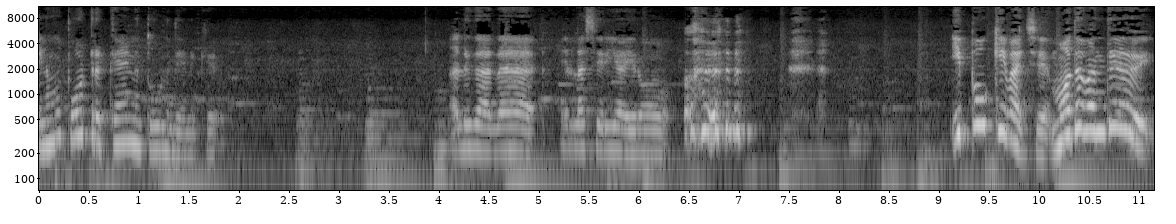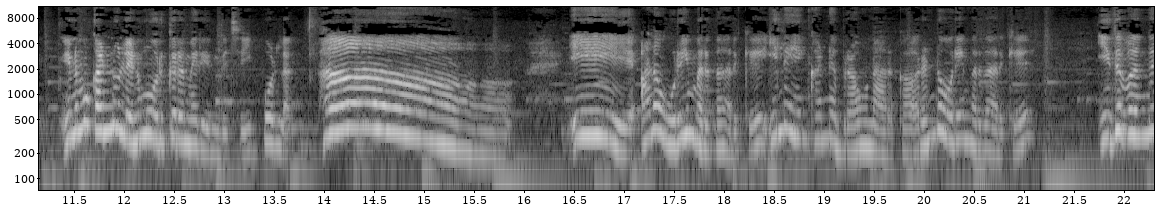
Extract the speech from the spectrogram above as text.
என்னமோ போட்டிருக்கேன்னு தோணுது எனக்கு. அழுகாத எல்லாம் சரியாயிரும். இப்போ ஓகேவாச்சு மொத வந்து என்னமோ கண்ணுல என்னமோ இருக்கிற மாதிரி இருந்துச்சு. இப்போ இல்ல. ஏ ஆனா ஒரே மாதிரி தான் இருக்கு. இல்ல என் கண்ணு ப்ரௌனா இருக்கா? ரெண்டும் ஒரே மாதிரி தான் இருக்கு. இது வந்து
